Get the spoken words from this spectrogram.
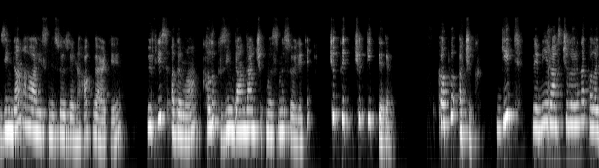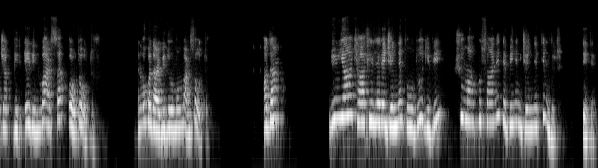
Zindan ahalisinin sözlerine hak verdi. Müflis adama kalıp zindandan çıkmasını söyledi. Çık git, çık git dedi. Kapı açık. Git ve mirasçılarına kalacak bir evin varsa orada otur. Yani o kadar bir durumun varsa otur. Adam dünya kafirlere cennet olduğu gibi şu mahpushane de benim cennetimdir dedi.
